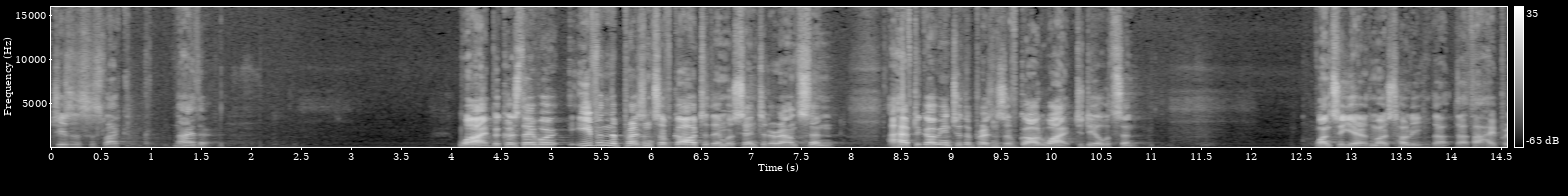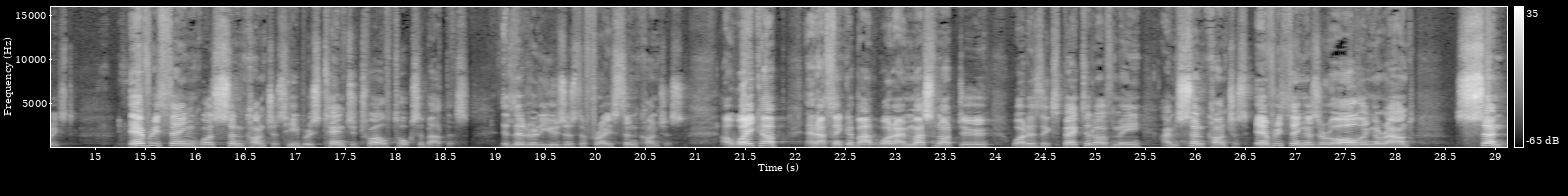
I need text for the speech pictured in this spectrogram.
Jesus is like, neither. Why? Because they were, even the presence of God to them was centered around sin. I have to go into the presence of God. Why? To deal with sin. Once a year, the most holy, the, the, the high priest. Everything was sin conscious. Hebrews 10 to 12 talks about this. It literally uses the phrase sin conscious. I wake up and I think about what I must not do, what is expected of me. I'm sin conscious. Everything is revolving around sin.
